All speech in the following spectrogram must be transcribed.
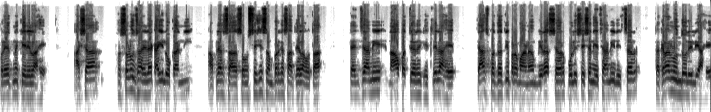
प्रयत्न केलेला आहे. अशा फसवणूक झालेल्या काही लोकांनी आपल्या सा- संस्थेशी संपर्क साधलेला होता. त्यांचे आम्ही नाव पत्ते घेतलेले आहेत. त्याच पद्धतीप्रमाणे मिरज शहर पोलीस स्टेशन येथे आम्ही रितसर तक्रार नोंदवलेली आहे.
